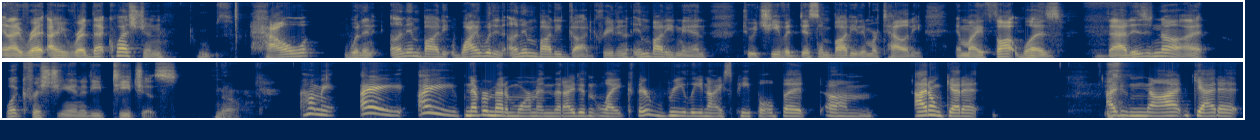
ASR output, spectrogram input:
and i read i read that question Oops. how would an unembodied why would an unembodied god create an embodied man to achieve a disembodied immortality and my thought was that is not what christianity teaches No. Homie, I I've never met a Mormon that I didn't like. They're really nice people, but um I don't get it. I do not get it.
